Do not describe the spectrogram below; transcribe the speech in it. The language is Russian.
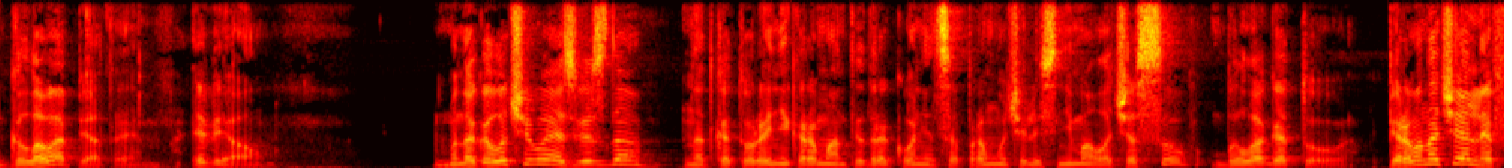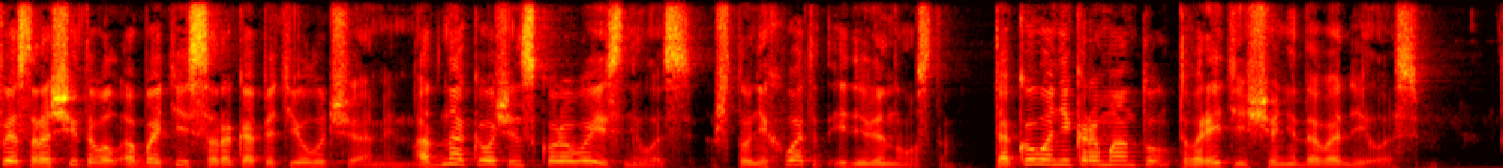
Глава 5. Эвиал. Многолучевая звезда, над которой некромант и драконица промучились немало часов, была готова. Первоначально Фесс рассчитывал обойтись 45 лучами, однако очень скоро выяснилось, что не хватит и 90. Такого некроманту творить еще не доводилось.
